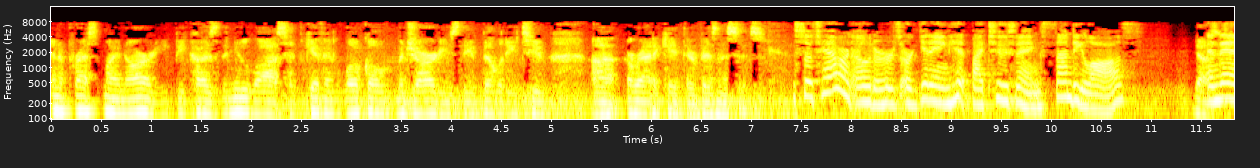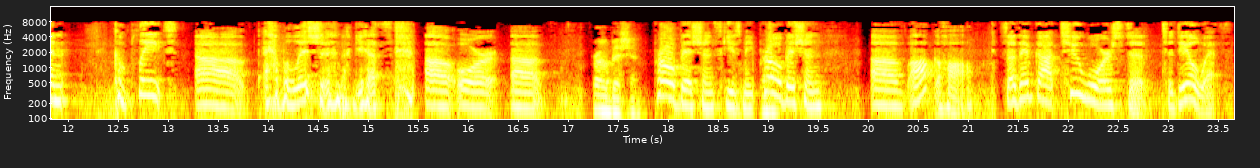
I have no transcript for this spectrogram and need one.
an oppressed minority because the new laws have given local majorities the ability to uh, eradicate their businesses. So tavern owners are getting hit by two things: Sunday laws, yes. and then complete uh, abolition, I guess, uh, or uh, prohibition. Prohibition, excuse me, prohibition of alcohol. So they've got two wars to, to deal with.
